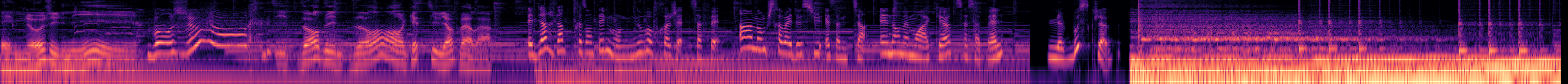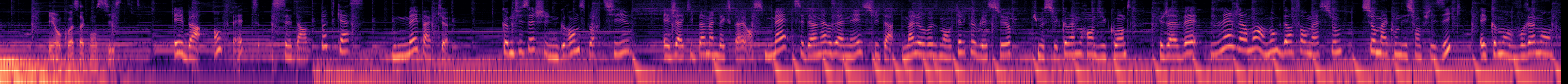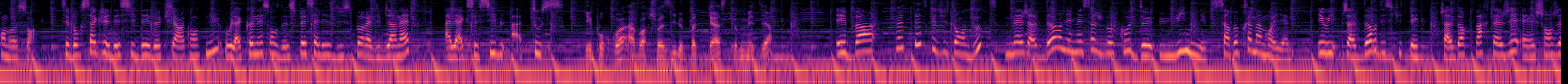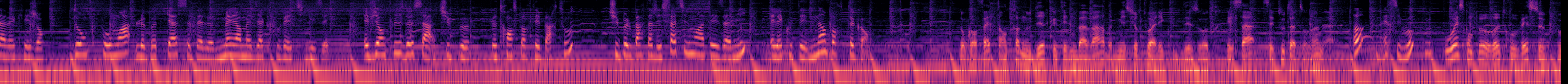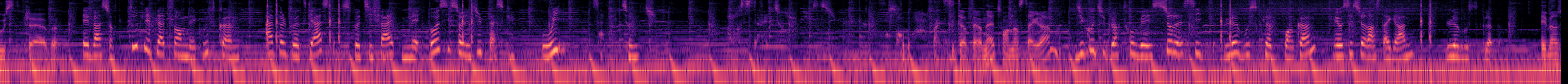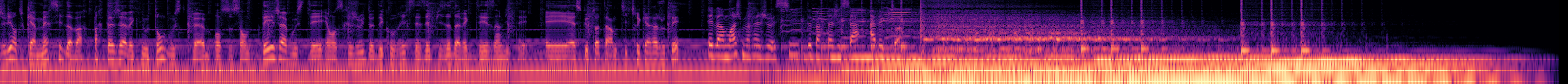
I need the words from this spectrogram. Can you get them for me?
Hello Julie Bonjour Dis donc, dis donc, qu'est-ce que tu viens faire là? Eh bien, je viens te présenter mon nouveau projet. Ça fait un an que je travaille dessus et ça me tient énormément à cœur. Ça s'appelle le Boost Club. Et en quoi ça consiste? Eh ben, en fait, c'est un podcast, mais pas que. Comme tu sais, je suis une grande sportive et j'ai acquis pas mal d'expérience. Mais ces dernières années, suite à malheureusement quelques blessures, je me suis quand même rendu compte que j'avais légèrement un manque d'informations sur ma condition physique et comment vraiment en prendre soin. C'est pour ça que j'ai décidé de créer un contenu où la connaissance de spécialistes du sport et du bien-être elle est accessible à tous. Et pourquoi avoir choisi le podcast comme média? Eh ben, peut-être que tu t'en doutes, mais j'adore les messages vocaux de 8 minutes. C'est à peu près ma moyenne. Et oui, j'adore discuter, j'adore partager et échanger avec les gens. Donc pour moi, le podcast, c'était le meilleur média que je pouvais utiliser. Et puis en plus de ça, tu peux le transporter partout, tu peux le partager facilement à tes amis et l'écouter n'importe quand. Donc en fait, t'es en train de nous dire que t'es une bavarde, mais surtout à l'écoute des autres. Et ça, c'est tout à ton honneur. Oh, merci beaucoup. Où est-ce qu'on peut retrouver ce Boost Club? Eh bien sur toutes les plateformes d'écoute comme Apple Podcast, Spotify, mais aussi sur YouTube parce que oui, ça va être sur YouTube. Alors si ça va être sur YouTube, c'est super. C'est génial. Un site internet ou un Instagram? Du coup, tu peux retrouver sur le site leboostclub.com, mais aussi sur Instagram, le Boost Club. Eh bien Julie, en tout cas, merci d'avoir partagé avec nous ton Boost Club. On se sent déjà boosté et on se réjouit de découvrir ces épisodes avec tes invités. Et est-ce que toi, t'as un petit truc à rajouter? Eh ben moi, je me réjouis aussi de partager ça avec toi.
